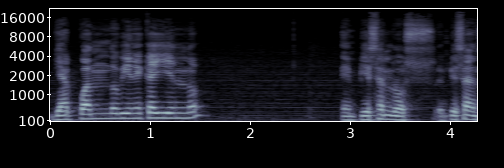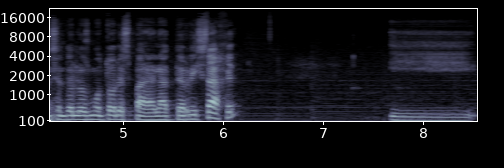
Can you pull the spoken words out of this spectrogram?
ya cuando viene cayendo, empiezan, los, empiezan a encender los motores para el aterrizaje y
